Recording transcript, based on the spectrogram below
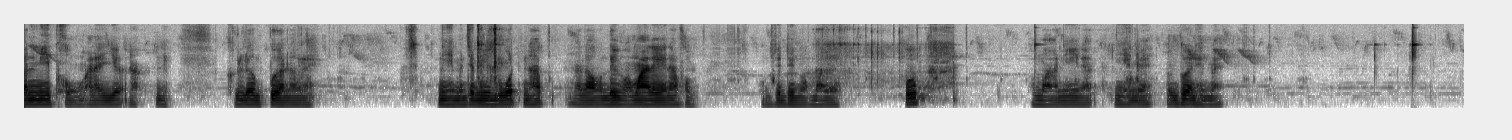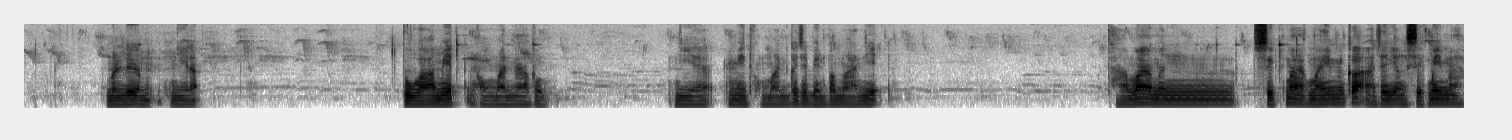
มันมีผงอะไรเยอะนะนี่คือเริ่มเปื้อนแล้วไงนี่มันจะมีบูทนะครับ เราดึงออกมาเลยนะผม ผมจะดึงออกมาเลยปุ๊บ ประมาณนี้นะนี่เห็นไหมเพื่อนๆเห็นไหมมันเริ่มนี่ละตัวเม็ดของมันนะผมนี่นะเม็ดของมันก็จะเป็นประมาณนี้ ถามว่ามันสึกมากไหมมันก็อาจจะยังสึกไม่มาก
